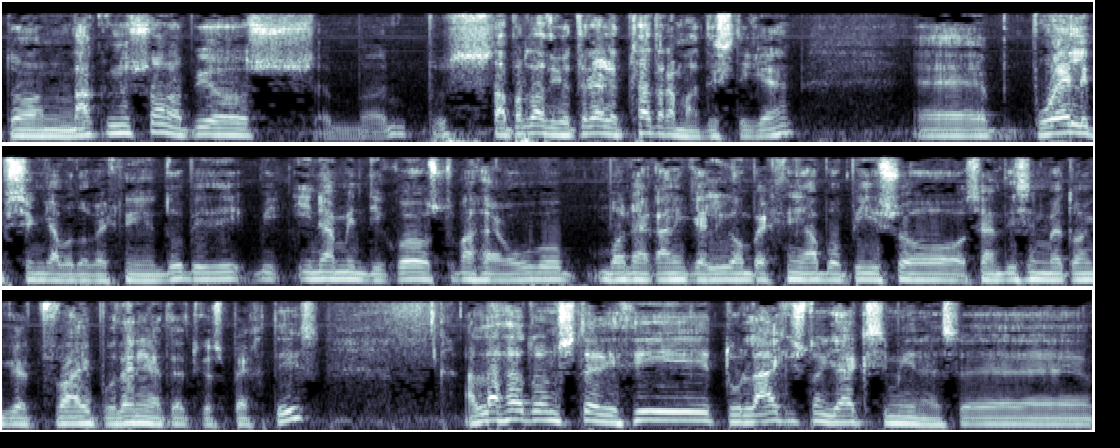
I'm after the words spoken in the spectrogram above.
τον Μάκνουσον, ο οποίος στα πρώτα δύο-τρία λεπτά τραυματίστηκε. Ε, που έλειψε και από το παιχνίδι του, επειδή είναι αμυντικός του Μαθαϊκού που μπορεί να κάνει και λίγο παιχνίδι από πίσω σε αντίθεση με τον Γερτφάη που δεν είναι τέτοιος παίχτης. Αλλά θα τον στερηθεί τουλάχιστον για 6 μήνες. Ε,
